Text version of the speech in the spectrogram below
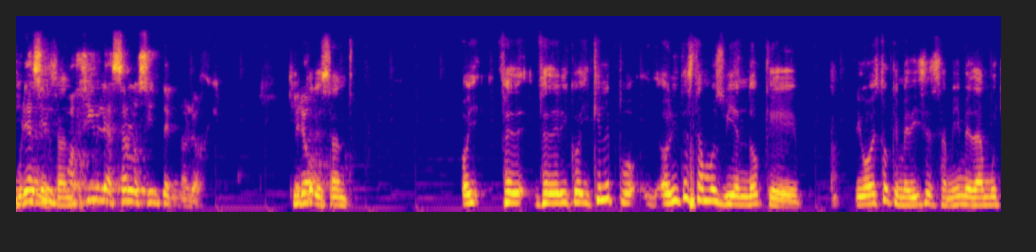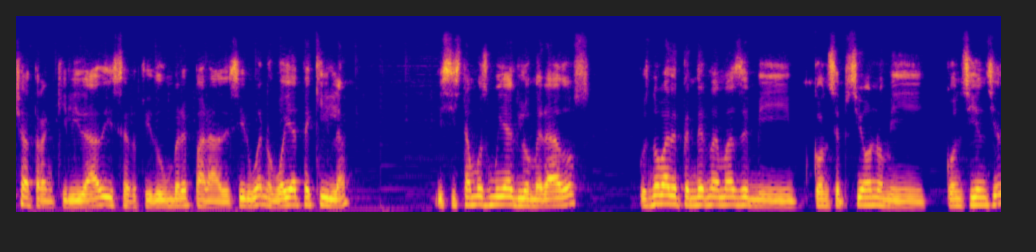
Hubiera sido imposible hacerlo sin tecnología. Qué interesante. Oye, Federico, ¿y qué le ahorita estamos viendo que digo, esto que me dices a mí me da mucha tranquilidad y certidumbre para decir, bueno, voy a Tequila y si estamos muy aglomerados, pues no va a depender nada más de mi concepción o mi conciencia,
